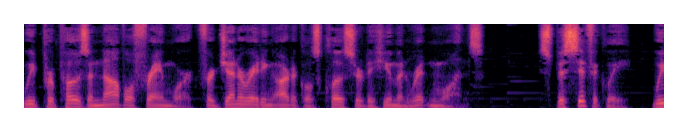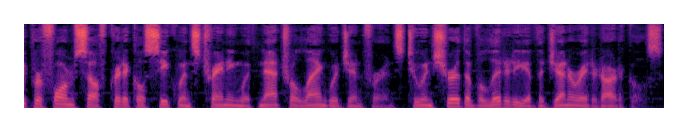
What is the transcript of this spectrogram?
we propose a novel framework for generating articles closer to human written ones. Specifically, we perform self-critical sequence training with natural language inference to ensure the validity of the generated articles.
